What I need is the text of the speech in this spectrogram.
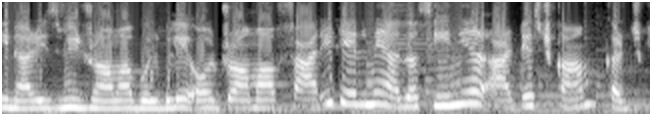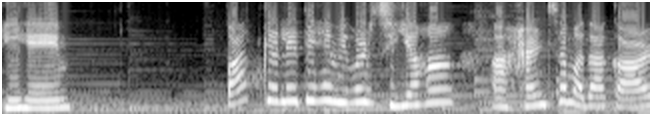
ہینا رضوی ڈراما بلبلے اور ڈراما فیری ٹیل میں ایز اے سینئر آرٹسٹ کام کر چکی ہیں۔ بات کر لیتے ہیں ویورز، یہاں ہینڈسم اداکار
